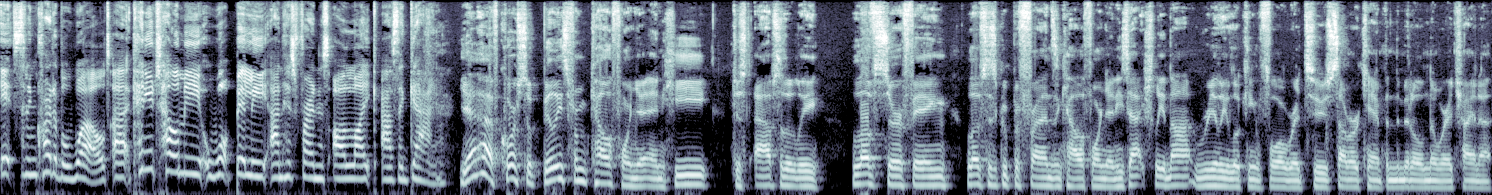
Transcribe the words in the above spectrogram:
It's an incredible world. Uh, can you tell me what Billy and his friends are like as a gang? Yeah, of course. So Billy's from California, and he just absolutely loves surfing, loves his group of friends in California, and he's actually not really looking forward to summer camp in the middle of nowhere, China.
